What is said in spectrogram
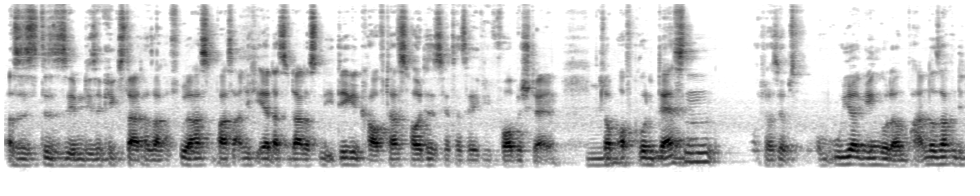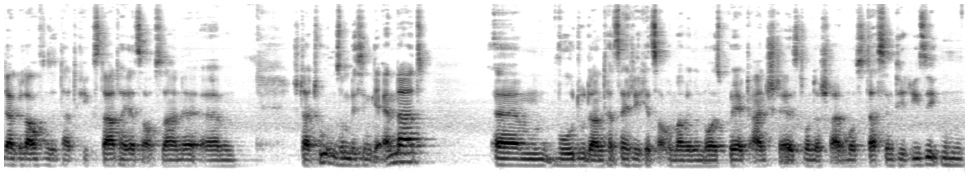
also das ist, das ist eben diese Kickstarter-Sache. Früher hast- war es eigentlich eher, dass du da das eine Idee gekauft hast, heute ist es ja tatsächlich Vorbestellen. Ich glaube, aufgrund dessen, ich weiß nicht, ob es um Uja ging oder um ein paar andere Sachen, die da gelaufen sind, hat Kickstarter jetzt auch seine ähm, Statuten so ein bisschen geändert, ähm, wo du dann tatsächlich jetzt auch immer, wenn du ein neues Projekt einstellst, drunter schreiben musst, das sind die Risiken,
